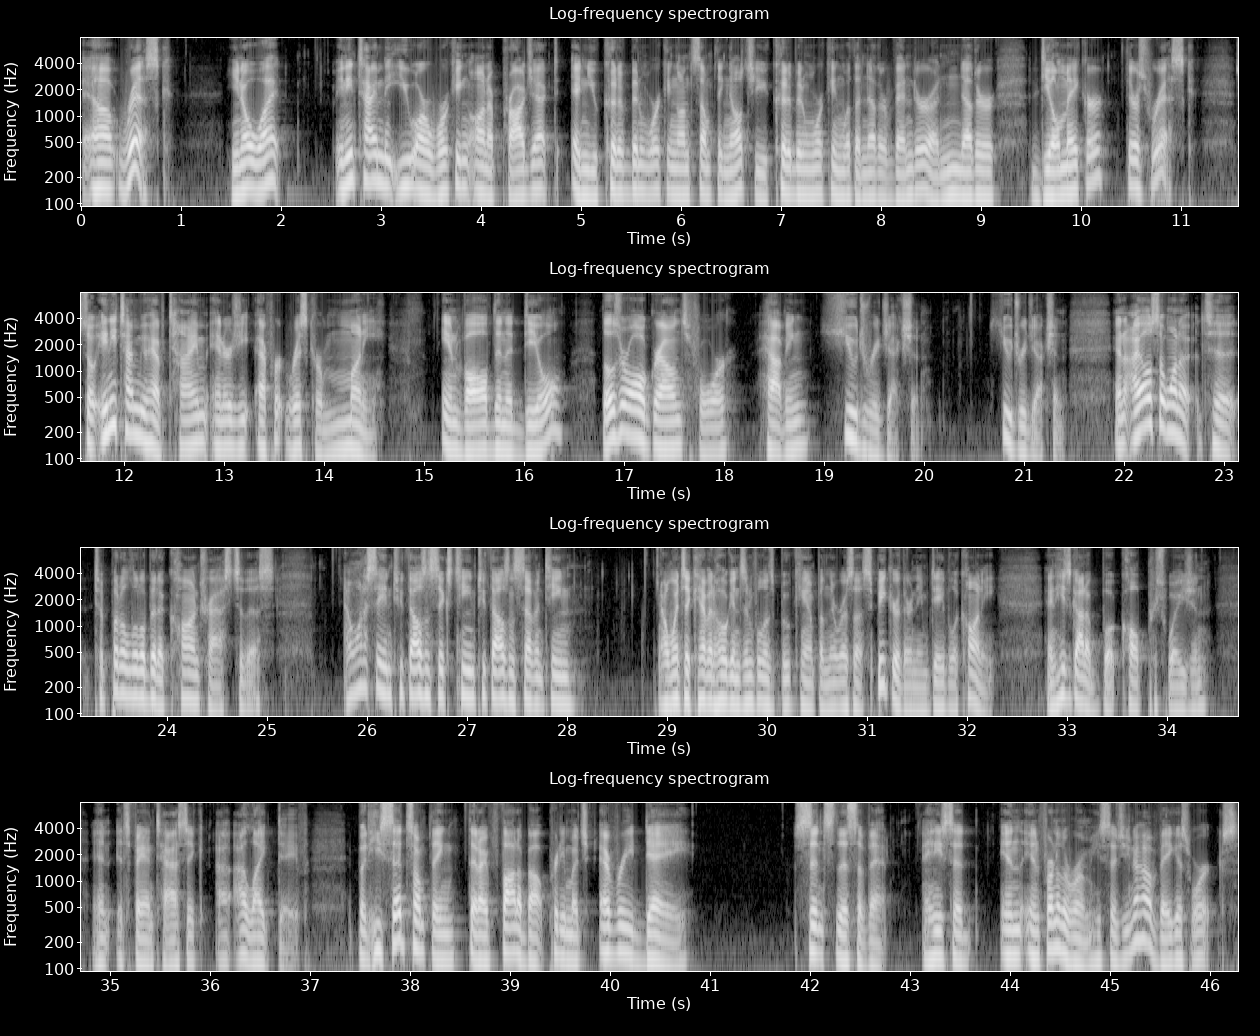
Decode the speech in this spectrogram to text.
Uh, risk. You know what? Anytime that you are working on a project and you could have been working on something else, you could have been working with another vendor, another deal maker, there's risk. So, anytime you have time, energy, effort, risk, or money involved in a deal, those are all grounds for having huge rejection. Huge rejection. And I also want to, to put a little bit of contrast to this. I want to say in 2016, 2017, I went to Kevin Hogan's Influence Bootcamp, and there was a speaker there named Dave Lakhani, and he's got a book called Persuasion, and it's fantastic. I, I like Dave, but he said something that I've thought about pretty much every day since this event, and he said in in front of the room, he says, "You know how Vegas works,"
